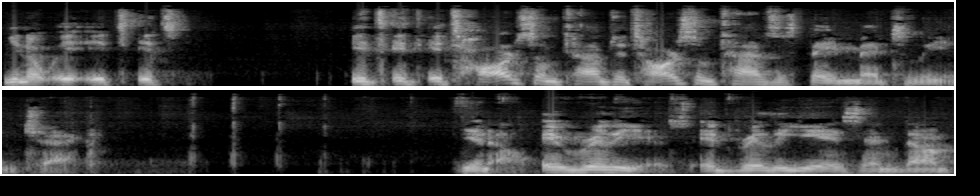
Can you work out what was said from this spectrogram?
You know, it, it's it's it's it, it's hard sometimes. It's hard sometimes to stay mentally in check. You know, it really is. It really is, and um,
